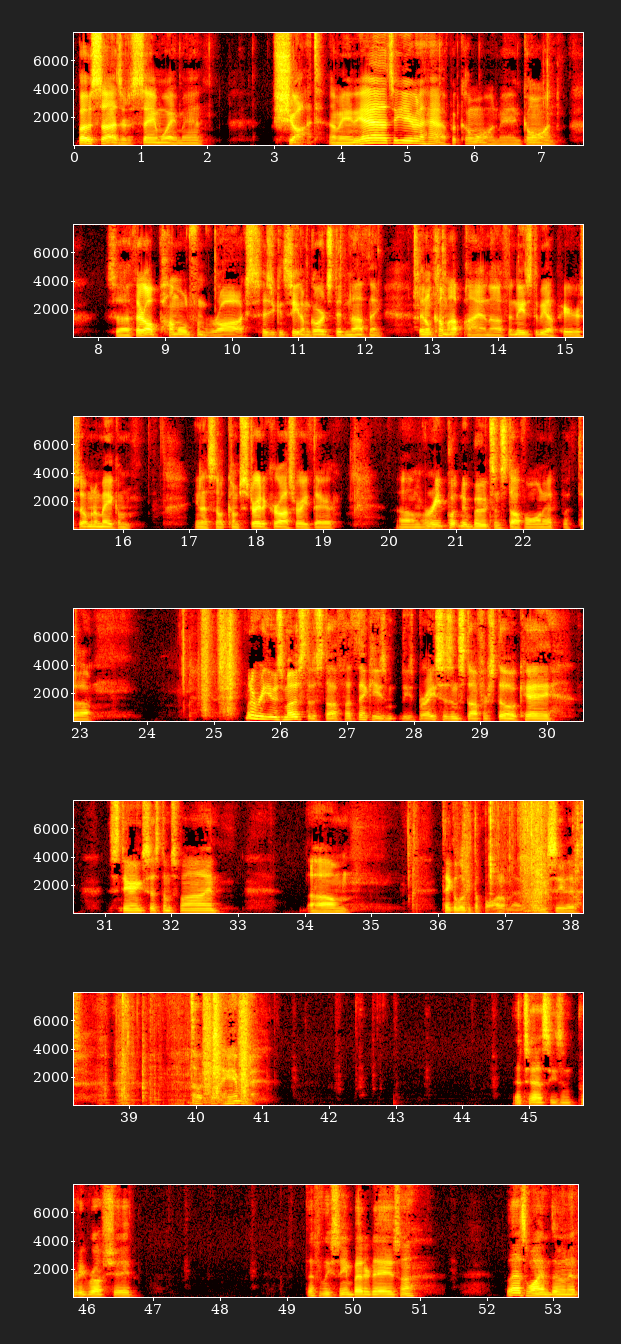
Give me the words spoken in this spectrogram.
Both sides are the same way, man. Shot. I mean, yeah, it's a year and a half, but come on, man, gone. So they're all pummeled from rocks. As you can see, them guards did nothing. They don't come up high enough. It needs to be up here, so I'm going to make them, you know, so it comes straight across right there. Um, re put new boots and stuff on it, but uh, I'm gonna reuse most of the stuff. I think he's these braces and stuff are still okay. The steering system's fine. Um, take a look at the bottom though. Where you see this? Talk about hammered. That chassis is in pretty rough shape. Definitely seen better days, huh? That's why I'm doing it.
